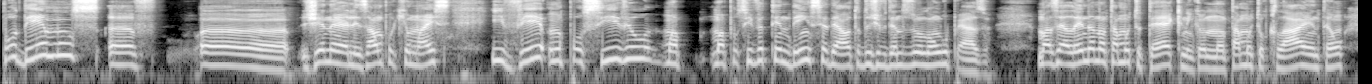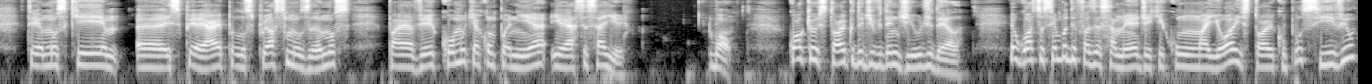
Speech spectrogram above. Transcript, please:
podemos uh, uh, generalizar um pouquinho mais e ver um possível, uma uma possível tendência de alta dos dividendos no longo prazo. Mas ela ainda não está muito técnica, não está muito clara, então temos que uh, esperar pelos próximos anos para ver como que a companhia irá se sair. Bom, qual que é o histórico de dividend yield dela? Eu gosto sempre de fazer essa média aqui com o maior histórico possível,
